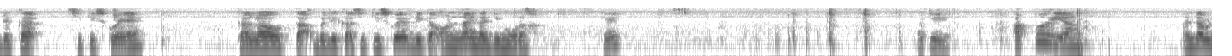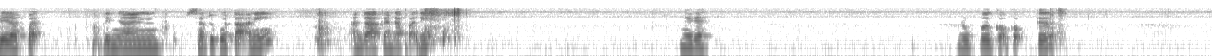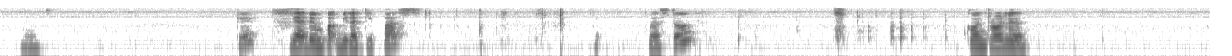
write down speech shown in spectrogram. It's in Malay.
dekat City Square. Kalau tak beli kat City Square, beli kat online lagi murah. Okey. Okey. Apa yang anda boleh dapat dengan satu kotak ni? Anda akan dapat ni. Ni dia. Rupa quadcopter. Ni. Okey. Dia ada empat bilah kipas. Lepas tu. Controller.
